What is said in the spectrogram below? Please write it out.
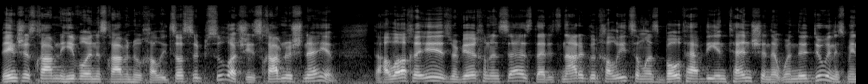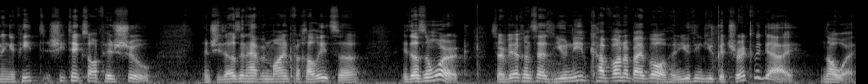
Bein Shenischaven Nehi V'lein Nischaven Hu, Chalitzos Psula, She Yischavnu Shneim. The halacha is, Rav Yechanan says that it's not a good chalitza unless both have the intention that when they're doing this, meaning if he she takes off his shoe and she doesn't have in mind for chalitza, it doesn't work. So Rav Yechanan says you need kavana by both, and you think you could trick the guy? No way.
